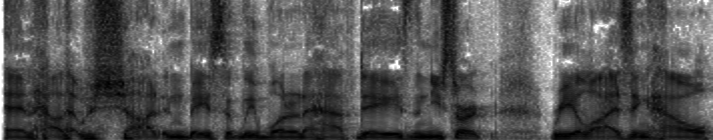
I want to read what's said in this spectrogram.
and how that was shot in basically one and a half days. And you start realizing how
